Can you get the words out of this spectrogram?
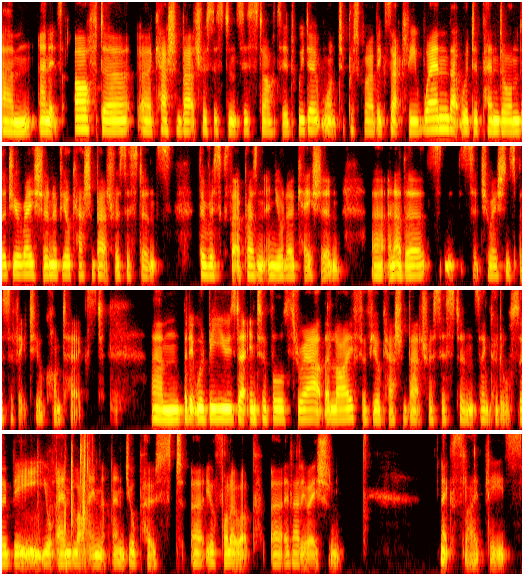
um, and it's after uh, cash and voucher assistance is started. We don't want to prescribe exactly when, that would depend on the duration of your cash and voucher assistance, the risks that are present in your location, uh, and other situations specific to your context um, but it would be used at intervals throughout the life of your cash and voucher assistance and could also be your end line and your post, uh, your follow-up uh, evaluation. Next slide, please.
